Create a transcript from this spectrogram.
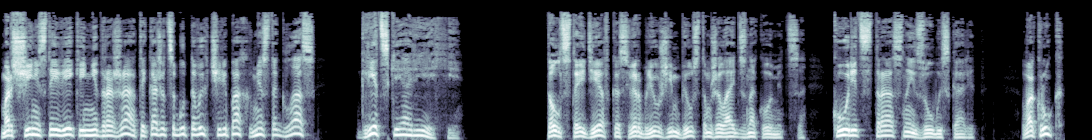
морщинистые веки не дрожат, и кажется, будто в их черепах вместо глаз грецкие орехи. Толстая девка с верблюжьим бюстом желает знакомиться, курит страстно и зубы скалит. Вокруг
